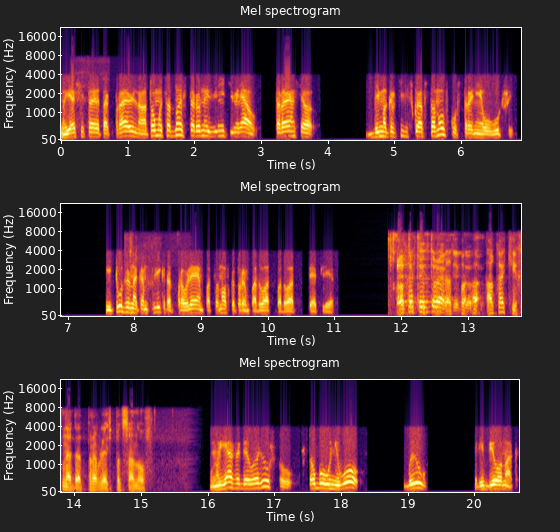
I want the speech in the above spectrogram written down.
Ну, я считаю так правильно. А то мы, с одной стороны, извините меня, стараемся демократическую обстановку в стране улучшить. И тут же на конфликт отправляем пацанов, которым по 20, по 25 лет. Это каких контракт. надо а, а каких надо отправлять пацанов? Но я же говорю, что чтобы у него был ребенок,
